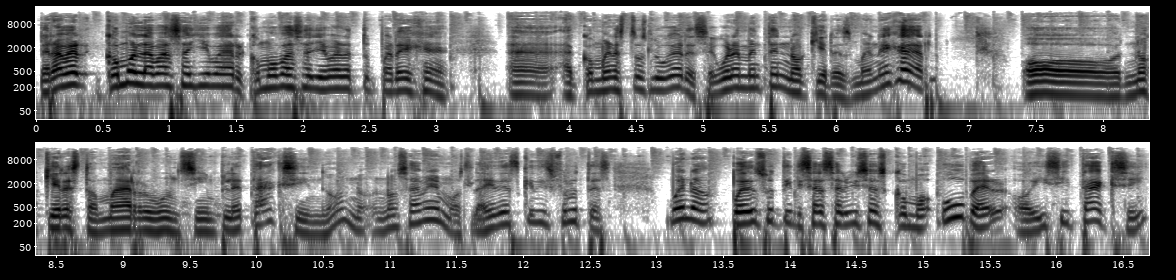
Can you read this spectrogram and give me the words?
Pero a ver, ¿cómo la vas a llevar? ¿Cómo vas a llevar a tu pareja a, a comer a estos lugares? Seguramente no quieres manejar o no quieres tomar un simple taxi, ¿no? No, no sabemos. La idea es que disfrutes. Bueno, puedes utilizar servicios como Uber o Easy Taxi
